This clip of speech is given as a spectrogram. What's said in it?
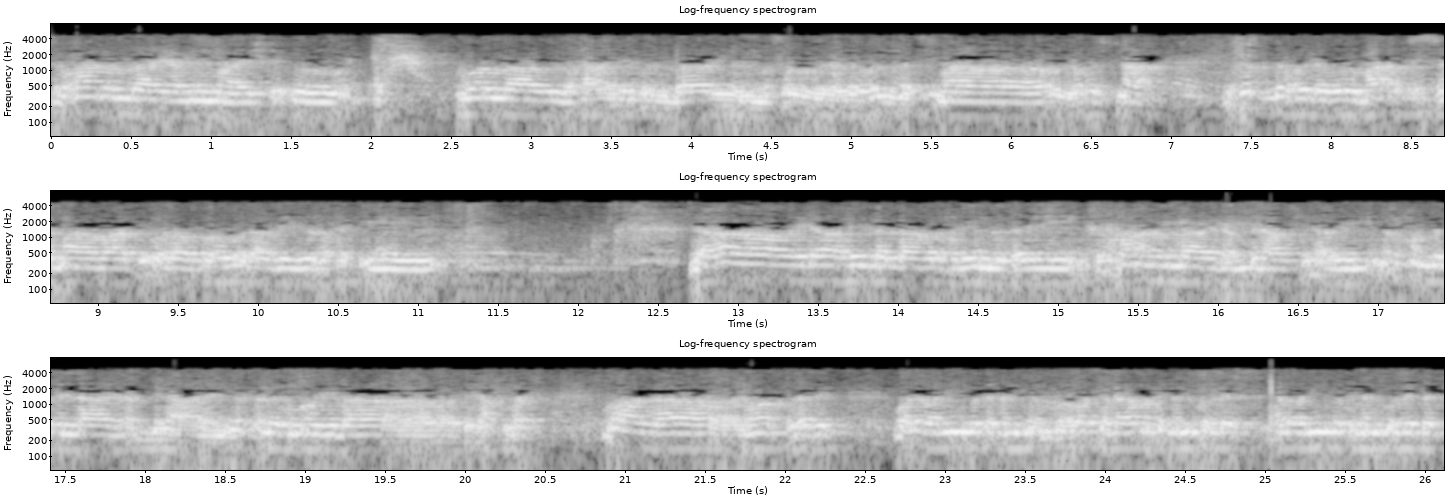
سبحان الله يشركون یعنی والله الخالق البارئ المصور له الاسماء الحسنى يسبح له ما في السماوات والارض وهو العزيز الحكيم. لا اله الا الله الحليم الكريم. سبحان الله رب العرش العظيم. الحمد لله رب العالمين. نسال الموجبات رحمتك وعلى المغفرة. من كل وسلامة من كل من كل بس.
